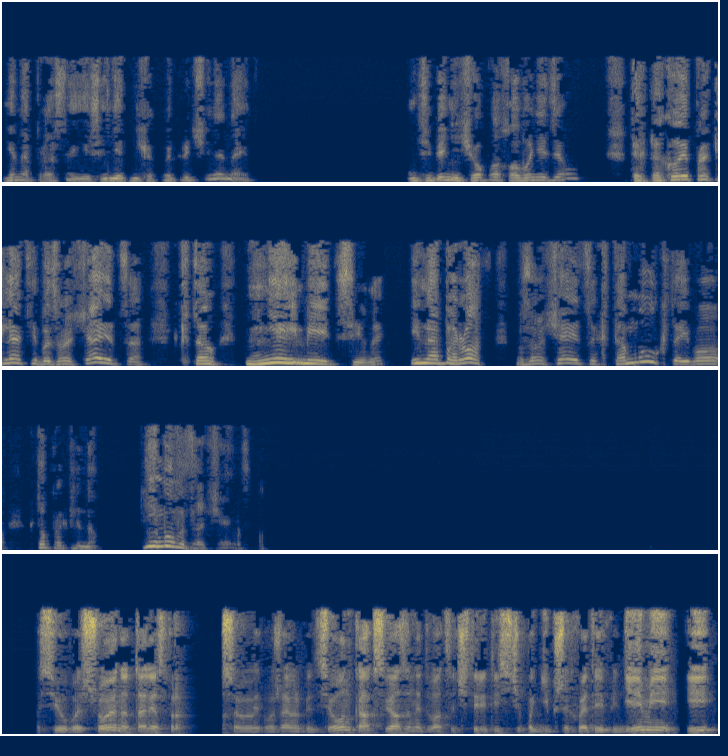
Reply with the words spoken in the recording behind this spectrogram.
Не напрасно, если нет никакой причины на это. Он тебе ничего плохого не делал. Так такое проклятие возвращается к тому, не имеет силы, и наоборот, возвращается к тому, кто его, кто проклянул. К нему возвращается. Спасибо большое. Наталья спрашивает, уважаемый Бенсион, как связаны 24 тысячи погибших в этой эпидемии и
